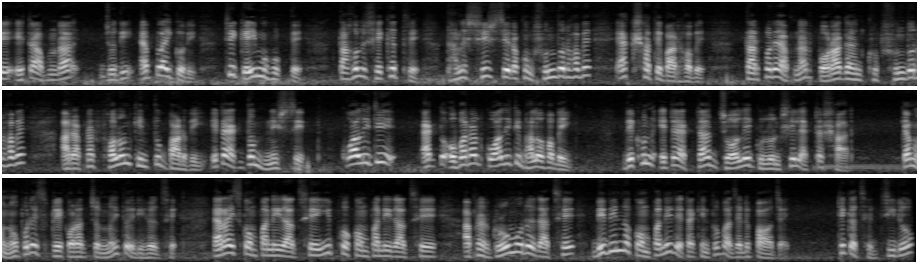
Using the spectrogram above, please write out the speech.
যে এটা আমরা যদি অ্যাপ্লাই করি ঠিক এই মুহূর্তে, তাহলে সেক্ষেত্রে ধানের শীষ যেরকম সুন্দর হবে, একসাথে বার হবে। তারপরে আপনার পরাগায়ন খুব সুন্দর হবে, আর আপনার ফলন কিন্তু বাড়বেই। এটা একদম নিশ্চিত। কোয়ালিটি একদম ওভারঅল কোয়ালিটি ভালো হবেই। দেখুন, এটা একটা জলে গুলনশীল একটা সার। কেমন? ওপরে স্প্রে করার জন্যই তৈরি হয়েছে। অ্যারাইস কোম্পানির আছে ইপকো কোম্পানির আছে, আপনার গ্রোমোরের আছে, বিভিন্ন কোম্পানির এটা কিন্তু বাজারে পাওয়া যায়। ঠিক আছে, জিরো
